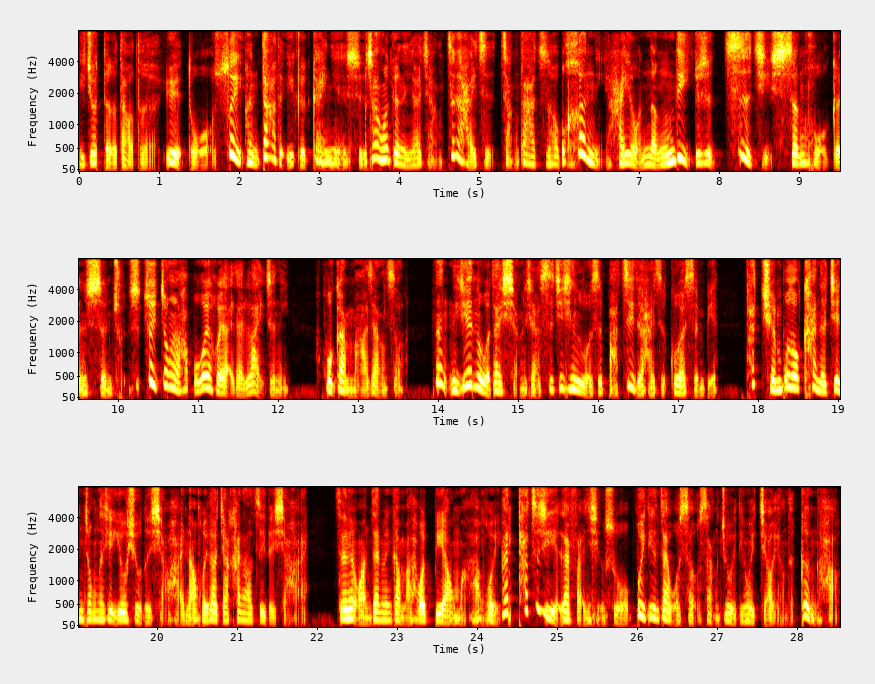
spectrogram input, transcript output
你就得到的越多。所以很大的一个概念是，我常常会跟人家讲，这个孩子长大之后不恨你，还有能力，就是自己生活跟生存是最重要。他不会回来再赖着你或干嘛这样子哦。那你今天如果再想一下，实际性如果是把自己的孩子顾在身边，他全部都看得见中那些优秀的小孩，然后回到家看到自己的小孩。在那边玩，在那边干嘛？他会飙嘛？他会，他他自己也在反省说，不一定在我手上就一定会教养得更好。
